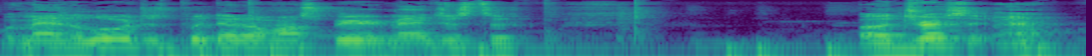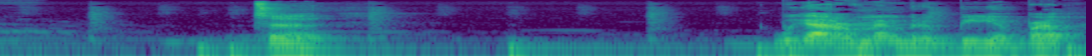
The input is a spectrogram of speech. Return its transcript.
but man, the Lord just put that on my spirit, man, just to address it, man. To we gotta remember to be a brother.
